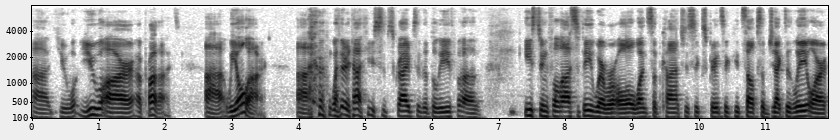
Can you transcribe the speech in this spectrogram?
Uh, you you are a product. Uh, we all are. Uh, whether or not you subscribe to the belief of Eastern philosophy, where we're all one subconscious experiencing itself subjectively, or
